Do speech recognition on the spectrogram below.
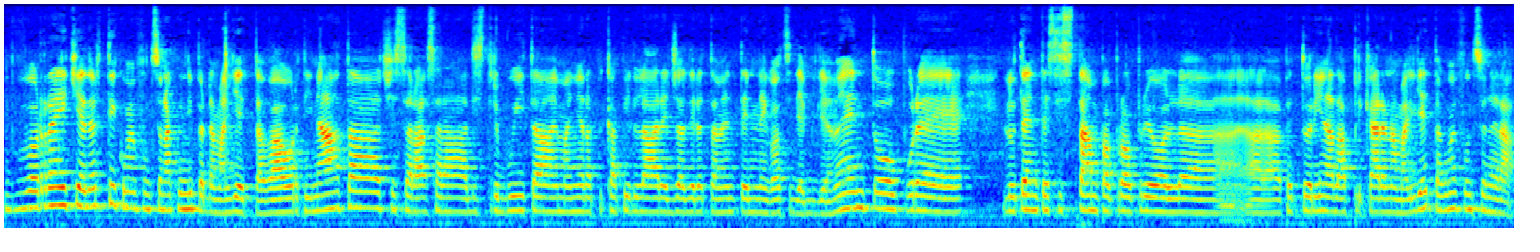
Vorrei chiederti come funziona quindi per la maglietta. Va ordinata, ci sarà, sarà distribuita in maniera più capillare già direttamente in negozi di abbigliamento oppure l'utente si stampa proprio il- la pettorina da applicare a una maglietta? Come funzionerà?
